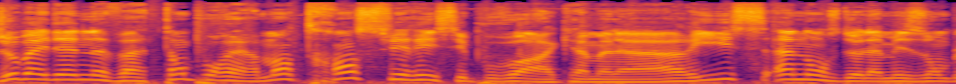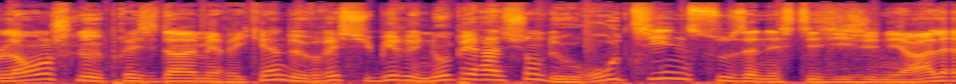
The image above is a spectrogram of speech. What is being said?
Joe Biden va temporairement transférer ses pouvoirs à Kamala Harris. Annonce de la Maison Blanche, le président américain devrait subir une opération de routine sous anesthésie générale.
